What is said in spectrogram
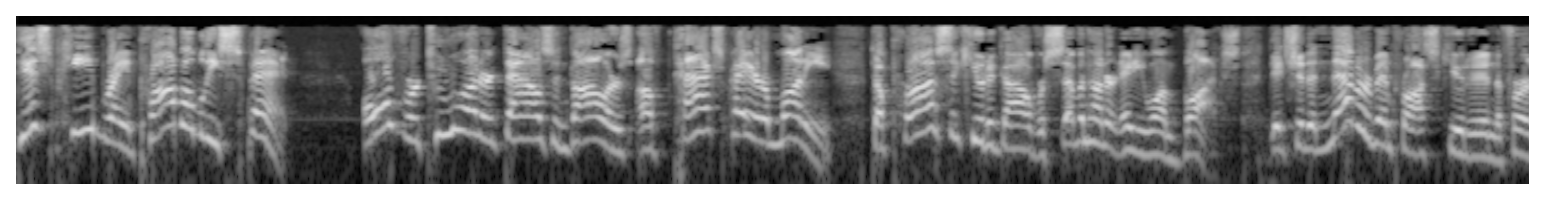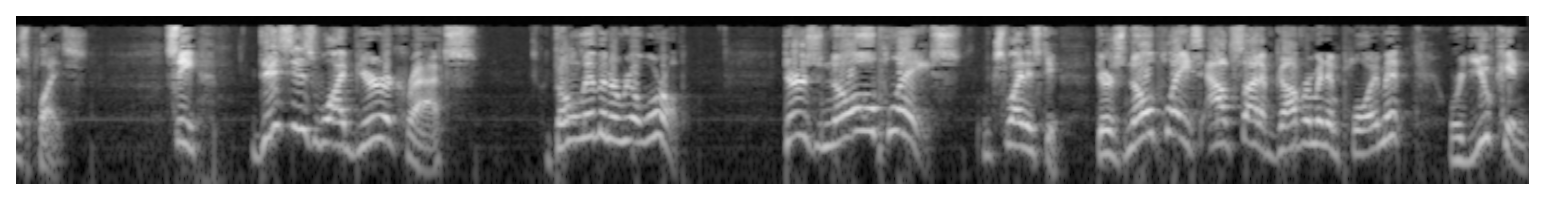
this pea brain probably spent over $200,000 of taxpayer money to prosecute a guy over 781 bucks that should have never been prosecuted in the first place. See, this is why bureaucrats don't live in a real world. There's no place, explain this to you, there's no place outside of government employment where you can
